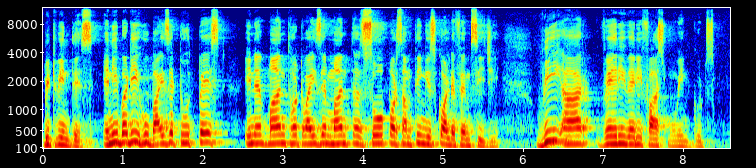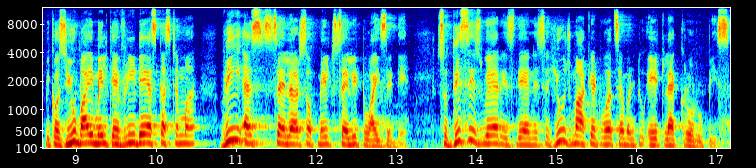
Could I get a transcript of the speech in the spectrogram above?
between this. Anybody who buys a toothpaste in a month or twice a month, a soap or something is called FMCG. We are very, very fast moving goods because you buy milk every day as customer, we as sellers of milk sell it twice a day. So this is where is there, and it's a huge market worth 7 to 8 lakh crore rupees.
